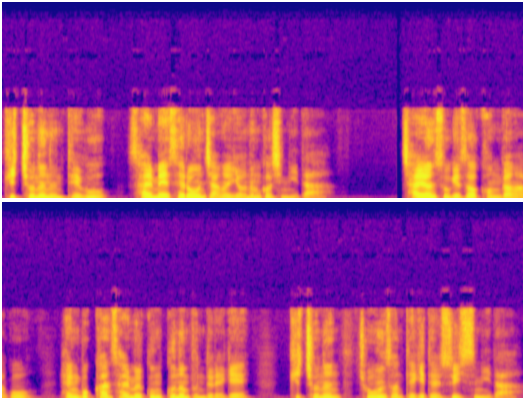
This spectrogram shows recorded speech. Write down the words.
귀촌은 은퇴 후 삶의 새로운 장을 여는 것입니다. 자연 속에서 건강하고 행복한 삶을 꿈꾸는 분들에게 귀촌은 좋은 선택이 될 수 있습니다.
